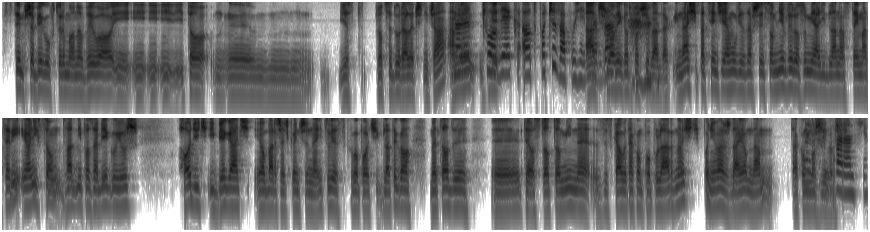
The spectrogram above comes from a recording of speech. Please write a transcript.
w tym przebiegu, w którym ono było i, i, i, i to jest procedura lecznicza. A no my ale człowiek odpoczywa później, a prawda? A człowiek odpoczywa, tak. I nasi pacjenci, ja mówię zawsze, są niewyrozumiali dla nas w tej materii i oni chcą dwa dni po zabiegu już chodzić i biegać i obarczać kończynę. I tu jest kłopocik. Dlatego metody y, te osteotomijne zyskały taką popularność, ponieważ dają nam taką Dają możliwość. gwarancję.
